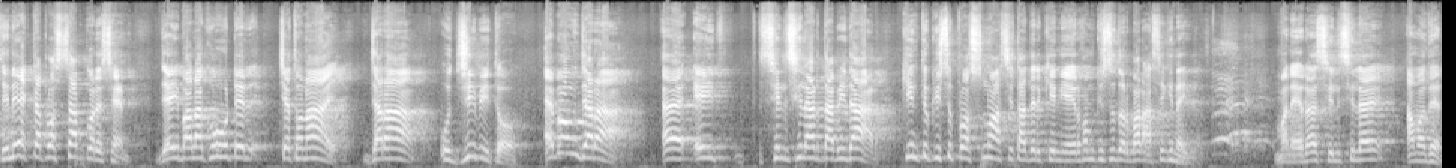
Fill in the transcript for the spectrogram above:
তিনি একটা প্রস্তাব করেছেন যে এই বালাকুটের চেতনায় যারা উজ্জীবিত এবং যারা এই সিলসিলার দাবিদার, কিন্তু কিছু প্রশ্ন আছে তাদেরকে নিয়ে, এরকম কিছু দরবার আছে কি নাই? মানে এরা সিলসিলায় আমাদের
